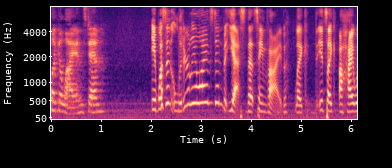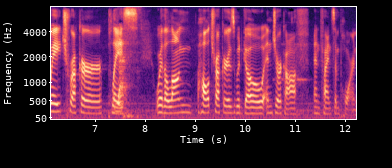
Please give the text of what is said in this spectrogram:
Like a lion's den. it wasn't literally a lion's den but yes that same vibe like it's like a highway trucker place Yes. where the long haul truckers would go and jerk off and find some porn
